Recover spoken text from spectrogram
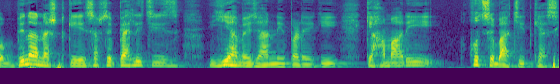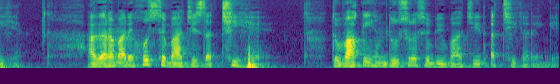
को बिना नष्ट किए सबसे पहली चीज़ ये हमें जाननी पड़ेगी कि हमारी खुद से बातचीत कैसी है। अगर हमारी खुद से बातचीत अच्छी है तो वाकई हम दूसरों से भी बातचीत अच्छी करेंगे।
